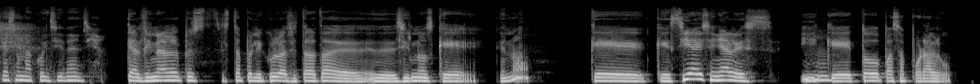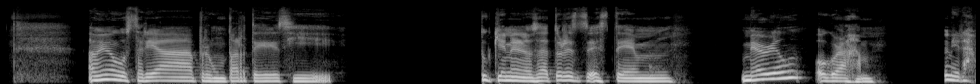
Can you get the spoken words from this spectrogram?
que es una coincidencia. que al final, pues, esta película se trata de, de decirnos que, que no, que, que sí hay señales y que todo pasa por algo. A mí me gustaría preguntarte si tú quién eres, o sea, tú eres este Meryl o Graham. Mira,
